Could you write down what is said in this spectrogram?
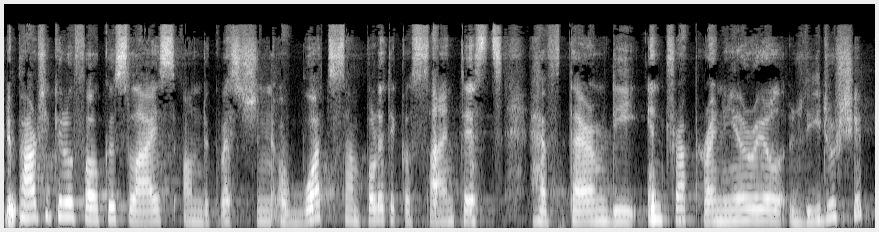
The particular focus lies on the question of what some political scientists have termed the intrapreneurial leadership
